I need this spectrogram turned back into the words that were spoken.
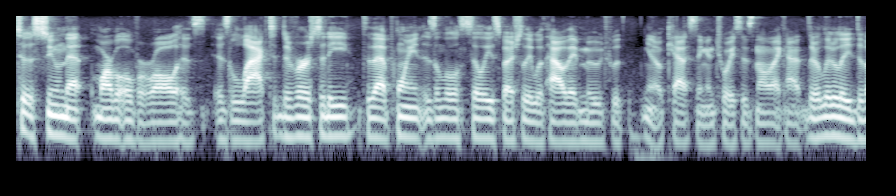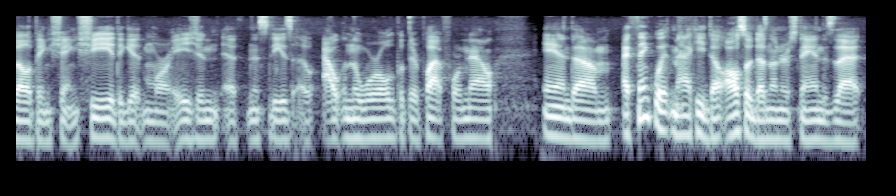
to assume that Marvel overall has has lacked diversity to that point is a little silly, especially with how they've moved with you know casting and choices and all that kind. Of, they're literally developing Shang Chi to get more Asian ethnicities out in the world with their platform now. And um, I think what Mackie also doesn't understand is that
